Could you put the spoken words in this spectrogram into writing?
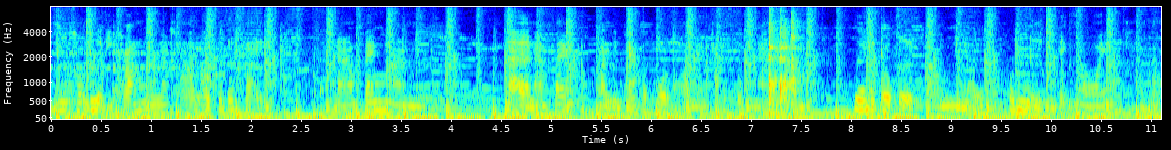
เมื่อเขาเดือดอีกครั้งหนึ่งนะคะ เราก็จะใส่น้ำแป้งมันเอ่อน้ำแป้งมันหรือแป้งข้าวโพดของเราเนี่ยนะคะผสมน้ำ พื่อให้เขาเกิดความเหนียวข้นหนืดเล็กน้อยนะคะ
